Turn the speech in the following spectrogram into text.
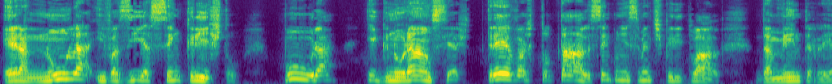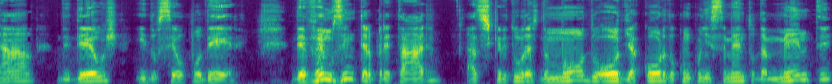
era nula e vazia sem Cristo, pura ignorâncias, trevas total, sem conhecimento espiritual da mente real de Deus e do seu poder. Devemos interpretar as escrituras de modo ou de acordo com o conhecimento da mente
